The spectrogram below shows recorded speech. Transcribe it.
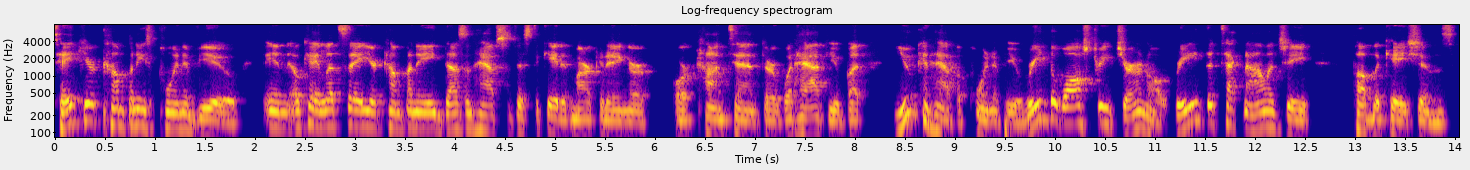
take your company's point of view. And okay, let's say your company doesn't have sophisticated marketing or or content or what have you, but you can have a point of view. Read the Wall Street Journal, read the technology publications,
